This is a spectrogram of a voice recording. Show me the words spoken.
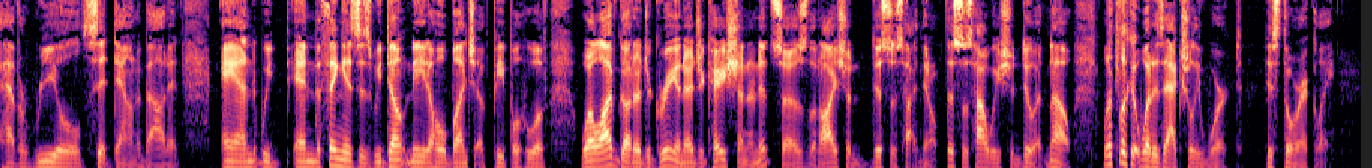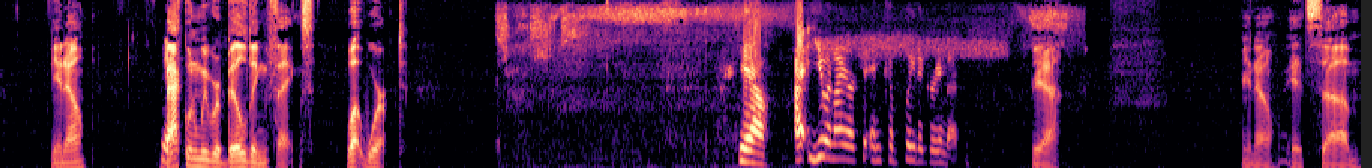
have a real sit down about it. And we and the thing is is we don't need a whole bunch of people who have well i've got a degree in education and it says that i should this is how you know this is how we should do it. No let's look at what has actually worked historically you know yeah. back when we were building things what worked? Yeah. I, you and i are in complete agreement. Yeah. You know it's um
